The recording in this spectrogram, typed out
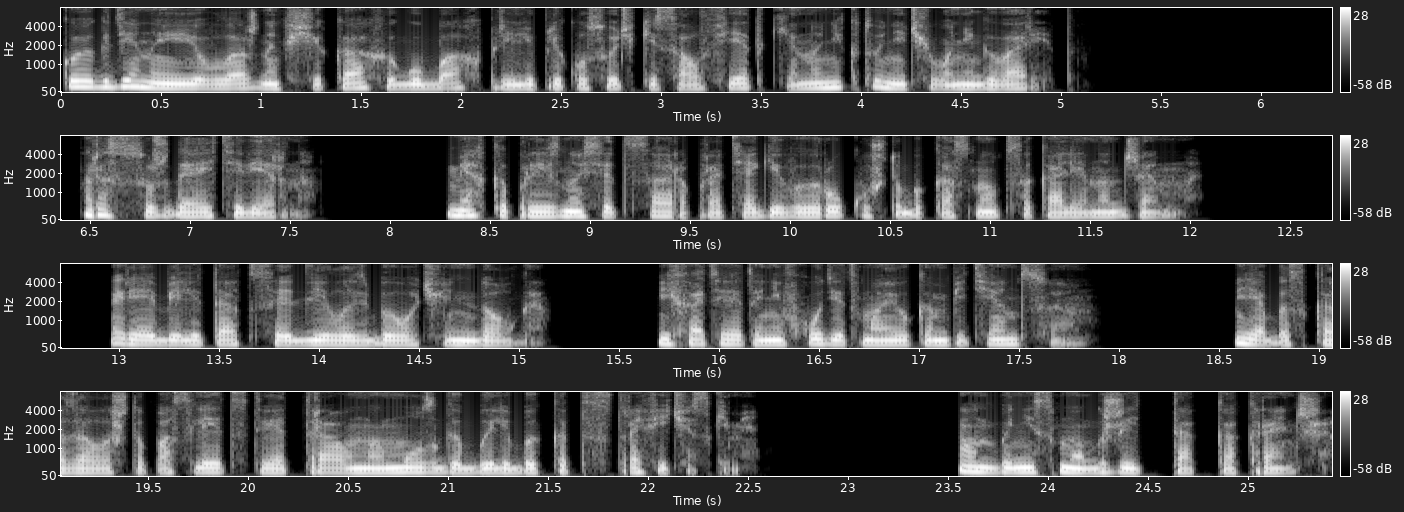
Кое-где на ее влажных щеках и губах прилипли кусочки салфетки, но никто ничего не говорит. «Рассуждаете верно», — мягко произносит Сара, протягивая руку, чтобы коснуться колена Джеммы. Реабилитация длилась бы очень долго. И хотя это не входит в мою компетенцию, я бы сказала, что последствия травмы мозга были бы катастрофическими. Он бы не смог жить так, как раньше.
